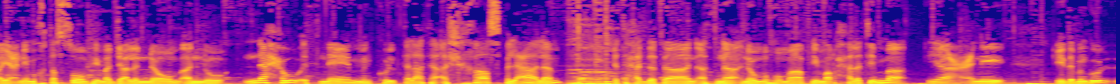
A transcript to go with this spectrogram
يعني مختصون في مجال النوم أنه نحو اثنين من كل ثلاثة أشخاص في العالم يتحدثان أثناء نومهما في مرحلة ما. يعني إذا بنقول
